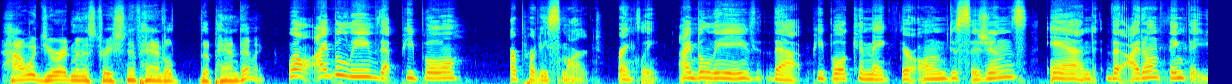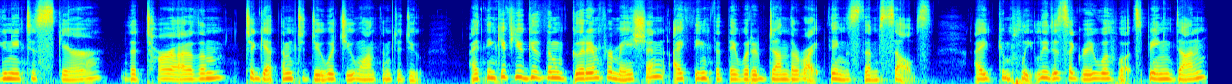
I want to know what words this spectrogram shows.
How would your administration have handled the pandemic? Well, I believe that people are pretty smart, frankly. I believe that people can make their own decisions and that I don't think that you need to scare the tar out of them to get them to do what you want them to do. I think if you give them good information, I think that they would have done the right things themselves. I completely disagree with what's being done.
